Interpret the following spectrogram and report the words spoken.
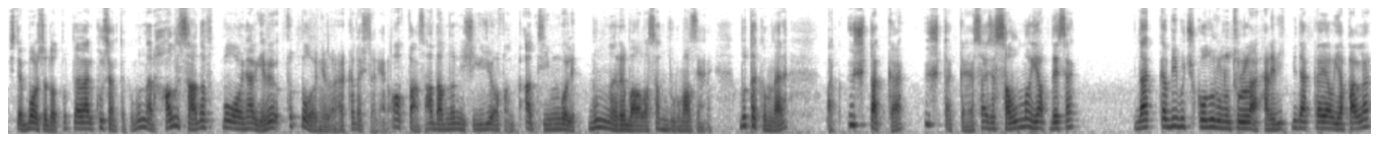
İşte Borussia Dortmund Leverkusen takımı. Bunlar halı sahada futbol oynar gibi futbol oynuyorlar arkadaşlar. Yani ofans adamların işi gücü ofans atayım golü. Bunları bağlasan durmaz yani. Bu takımlara bak 3 dakika 3 dakikaya sadece savunma yap desen dakika bir buçuk olur unuturlar. Hani bir, bir dakikaya yaparlar.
